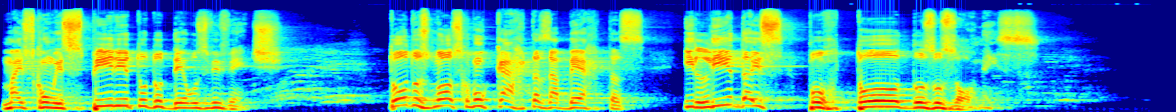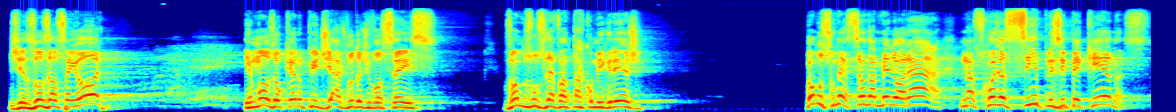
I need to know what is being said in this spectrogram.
mas com o Espírito do Deus vivente. Todos nós, como cartas abertas e lidas por todos os homens. Jesus é o Senhor? Irmãos, eu quero pedir a ajuda de vocês. Vamos nos levantar como igreja. Vamos começando a melhorar nas coisas simples e pequenas.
